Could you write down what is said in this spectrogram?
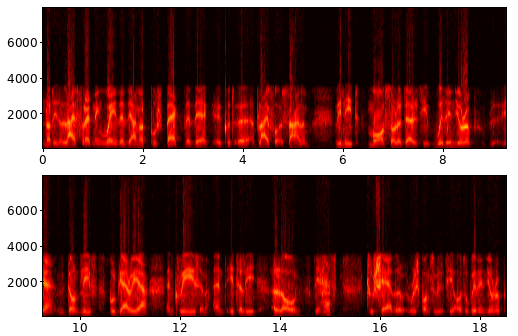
not in a life-threatening way, that they are not pushed back, that they uh, could uh, apply for asylum. We need more solidarity within Europe. Yeah, don't leave Bulgaria and Greece and, and Italy alone. We have to share the responsibility also within Europe,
